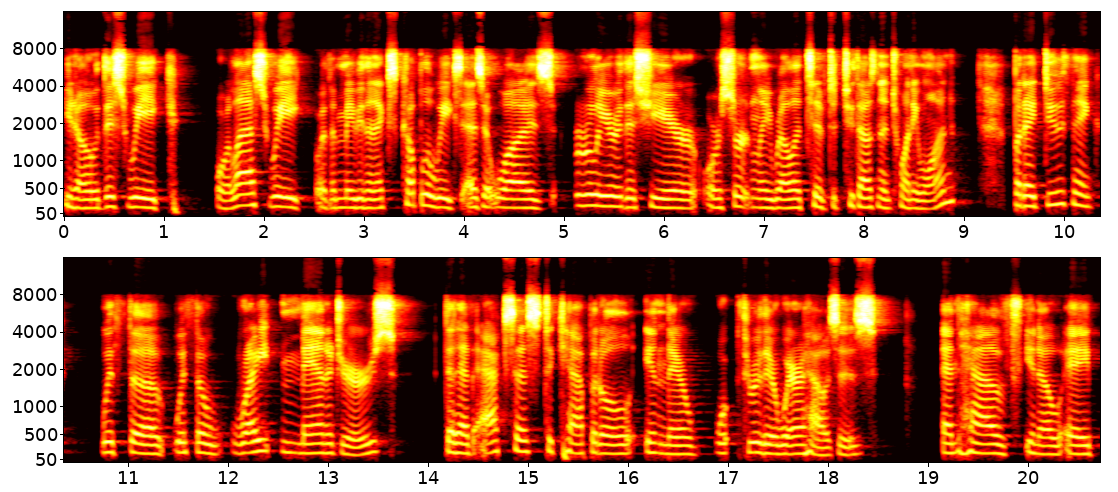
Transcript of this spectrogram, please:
you know, this week or last week or the maybe the next couple of weeks as it was earlier this year or certainly relative to 2021. But I do think with the with the right managers that have access to capital in their through their warehouses and have you know a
